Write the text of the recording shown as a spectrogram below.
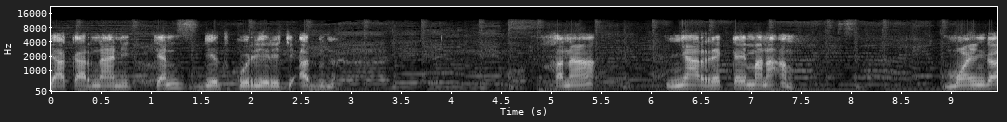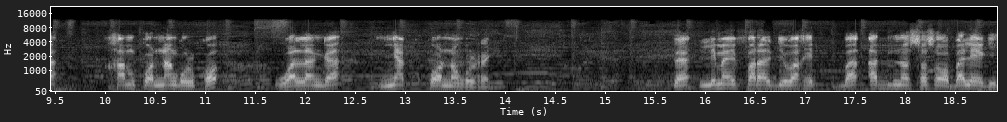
yaakaar naa ni kenn deetu ko réere ci àdduna. Xanaa ñaar rek kay mën am mooy nga xam ko nangul ko wala nga ñàkk koo nangul rek. Te li may faral di waxit ba àdduna sosoo ba léegi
